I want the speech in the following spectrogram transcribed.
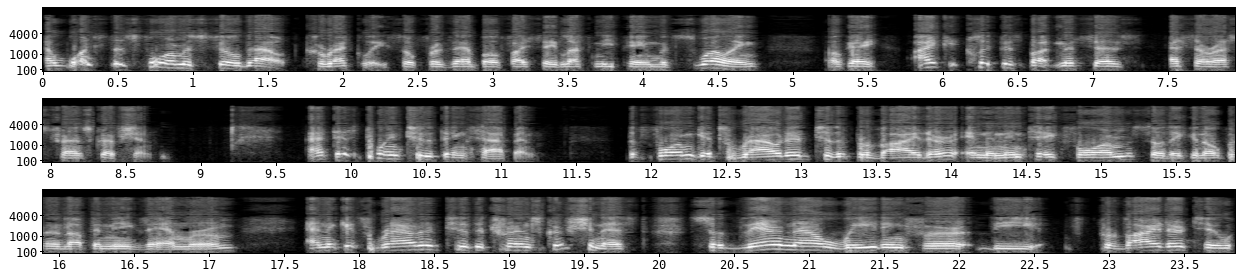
And once this form is filled out correctly, so for example, if I say left knee pain with swelling, okay, I could click this button that says SRS transcription. At this point, two things happen. The form gets routed to the provider in an intake form so they can open it up in the exam room. And it gets routed to the transcriptionist so they're now waiting for the provider to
